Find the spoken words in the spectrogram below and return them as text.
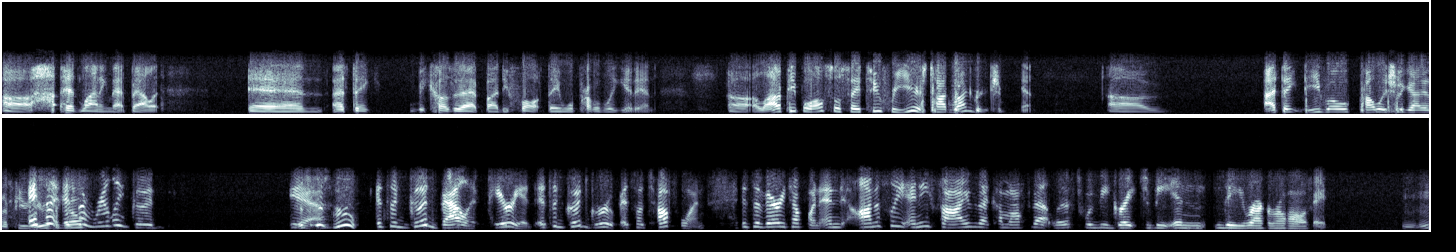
uh, headlining that ballot, and I think because of that, by default, they will probably get in. Uh, a lot of people also say too for years Todd Rundgren should be in. Uh, I think Devo probably should have got in a few It's years a ago. it's a really good. It's a Yeah, good group. it's a good ballot. Period. It's a good group. It's a tough one. It's a very tough one. And honestly, any five that come off that list would be great to be in the Rock and Roll Hall of Fame. hmm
